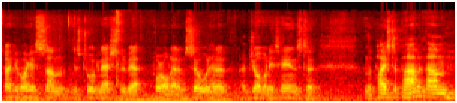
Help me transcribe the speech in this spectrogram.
Jacob, I guess um, just talking to Ashton about poor old Adam Selwood had a, a job on his hands to in the pace department. Um,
